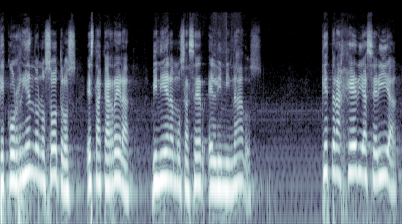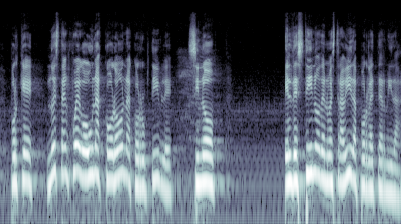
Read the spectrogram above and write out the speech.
que corriendo nosotros esta carrera viniéramos a ser eliminados. Qué tragedia sería porque no está en juego una corona corruptible, sino el destino de nuestra vida por la eternidad.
